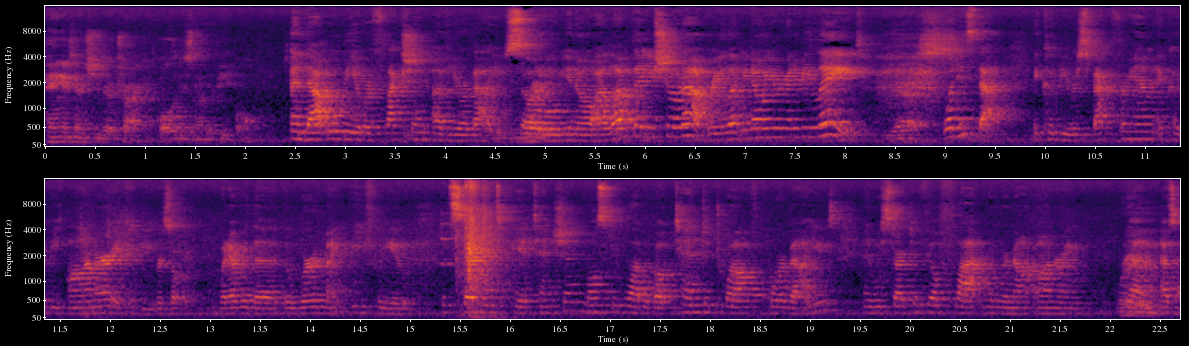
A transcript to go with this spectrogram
paying attention to attractive qualities in other people. And that will be a reflection of your values. So, Right. you know, I love that you showed up, or you let me know you were going to be late. Yes. What is that? It could be respect for him, it could be honor, it could be resort, whatever the, the word might be for you. But starting to pay attention, most people have about 10 to 12 core values, and we start to feel flat when we're not honoring them as a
